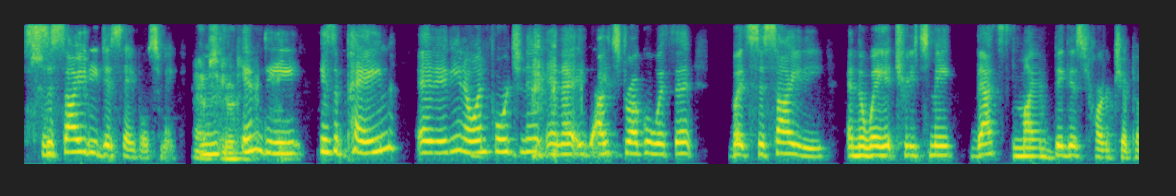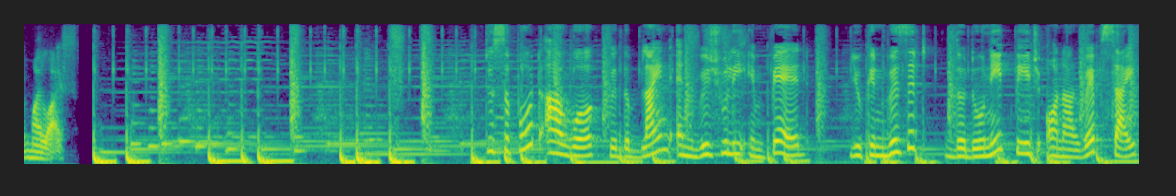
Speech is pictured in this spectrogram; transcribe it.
Society disables me. Absolutely. MD is a pain and, it, you know, unfortunate, and I, I struggle with it. But society and the way it treats me, that's my biggest hardship in my life. To support our work with the blind and visually impaired, you can visit the donate page on our website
